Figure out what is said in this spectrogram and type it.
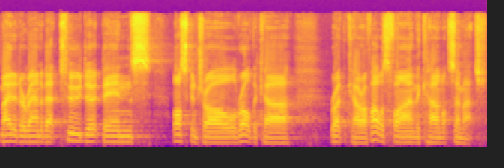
made it around about two dirt bends, lost control, rolled the car wrote the car off. I was fine, the car not so much.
